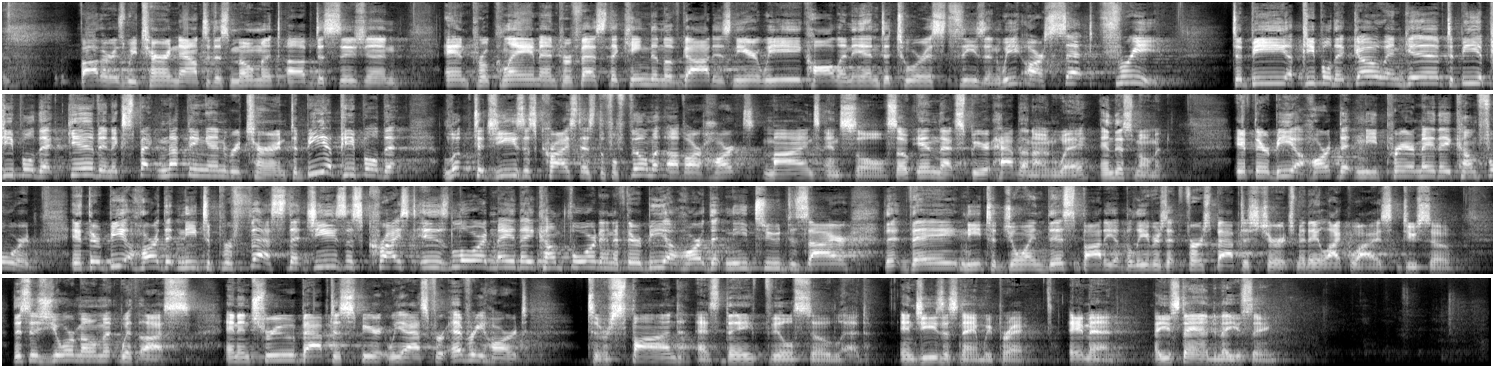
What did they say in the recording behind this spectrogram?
Father, as we turn now to this moment of decision, and proclaim and profess the kingdom of God is near, we call an end to tourist season. We are set free to be a people that go and give, to be a people that give and expect nothing in return, to be a people that look to Jesus Christ as the fulfillment of our hearts, minds, and soul. So, in that spirit, have thine own way in this moment. If there be a heart that need prayer, may they come forward. If there be a heart that need to profess that Jesus Christ is Lord, may they come forward. And if there be a heart that need to desire that they need to join this body of believers at First Baptist Church, may they likewise do so. This is your moment with us. And in true Baptist spirit, we ask for every heart to respond as they feel so led. In Jesus' name we pray. Amen. May you stand and may you sing.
